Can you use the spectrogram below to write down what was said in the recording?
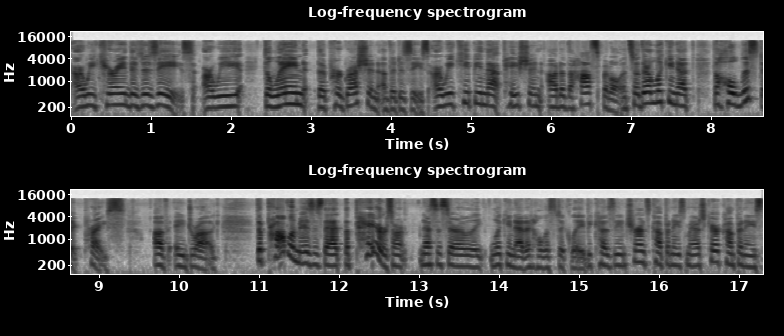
are we curing the disease? Are we delaying the progression of the disease? Are we keeping that patient out of the hospital? And so they're looking at the holistic price of a drug. The problem is is that the payers aren't necessarily looking at it holistically because the insurance companies, managed care companies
